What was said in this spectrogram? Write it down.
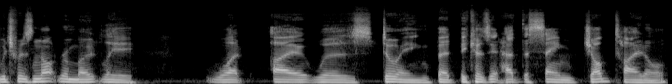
which was not remotely what I was doing, but because it had the same job title,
